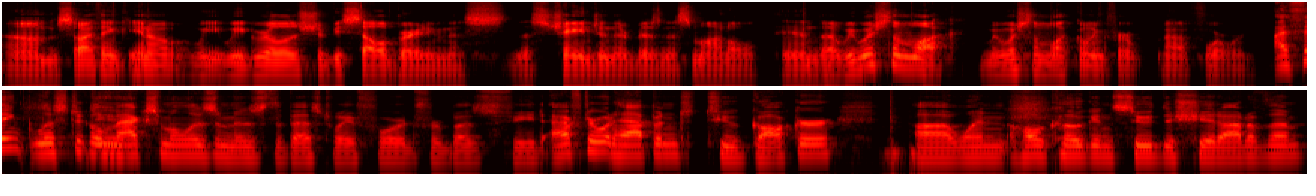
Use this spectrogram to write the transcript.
Um, so I think you know we we grillas should be celebrating this this change in their business model, and uh, we wish them luck. We wish them luck going for uh, forward. I think listicle Dude. maximalism is the best way forward for BuzzFeed. After what happened to Gawker uh, when Hulk Hogan sued the shit out of them,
